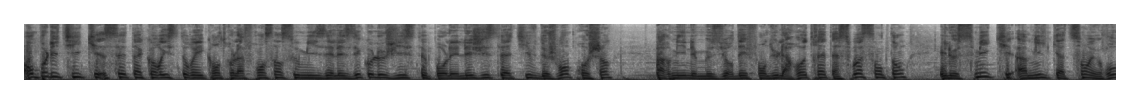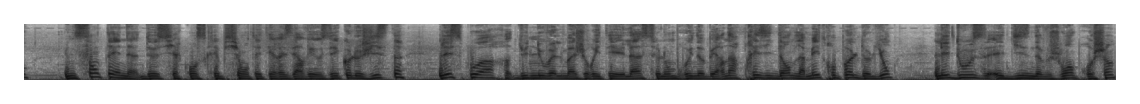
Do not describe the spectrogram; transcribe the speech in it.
En politique, cet accord historique entre la France insoumise et les écologistes pour les législatives de juin prochain. Parmi les mesures défendues, la retraite à 60 ans et le SMIC à 1400 euros. Une centaine de circonscriptions ont été réservées aux écologistes. L'espoir d'une nouvelle majorité est là, selon Bruno Bernard, président de la métropole de Lyon. Les 12 et 19 juin prochains,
